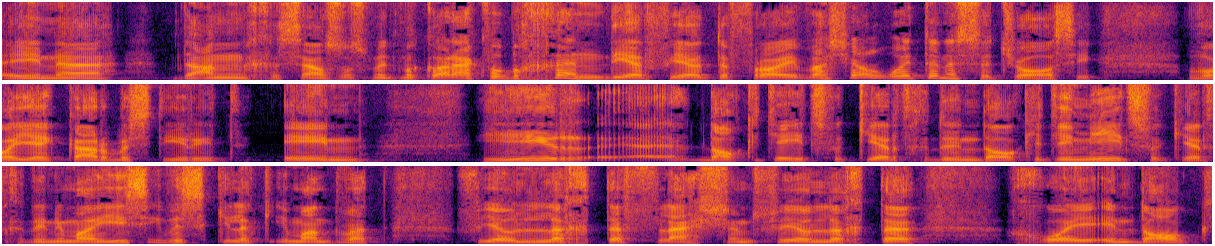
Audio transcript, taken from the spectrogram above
en uh, dan gesels ons met mekaar. Ek wil begin deur vir jou te vra, was jy al ooit in 'n situasie waar jy kar bestuur het en hier eh, dalk het jy iets verkeerd gedoen, dalk het jy nie iets verkeerd gedoen nie, maar hier's iewes skielik iemand wat vir jou ligte flash en vir jou ligte gooi en dalk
